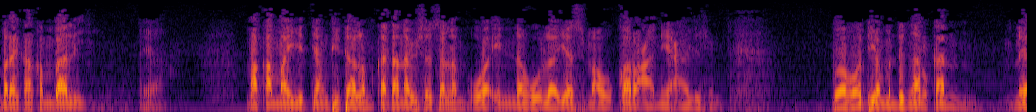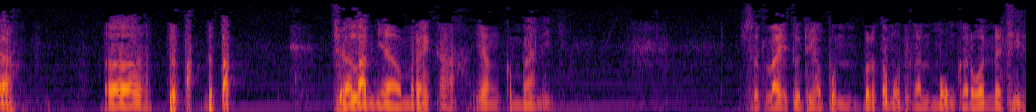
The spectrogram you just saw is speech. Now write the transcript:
mereka kembali. Ya. Maka mayit yang di dalam kata Nabi SAW, wa innahu la yasma'u qar'ani alihim. Bahwa dia mendengarkan ya eh, detak-detak uh, jalannya mereka yang kembali. Setelah itu dia pun bertemu dengan mungkar wan nakir.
